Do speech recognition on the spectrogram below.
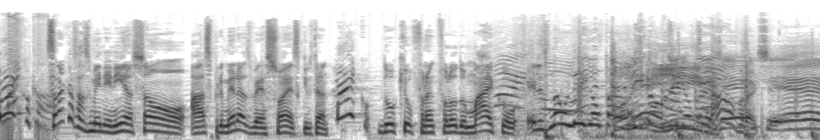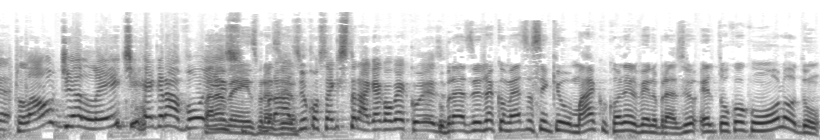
Michael. Será que essas menininhas são as primeiras versões gritando Michael? Do que o Frank falou do Michael? Eles não ligam pra Eles não ligam pra Não, gente. É. Cláudia Leite regravou Parabéns, isso. Brasil. O Brasil consegue estragar qualquer coisa. O Brasil já começa assim que o Michael, quando ele veio no Brasil, ele tocou com o Olodum.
